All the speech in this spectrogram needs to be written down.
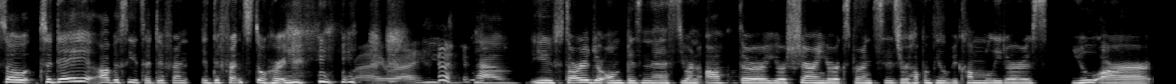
So today, obviously, it's a different a different story. right, right. you have you started your own business. You're an author. You're sharing your experiences. You're helping people become leaders. You are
